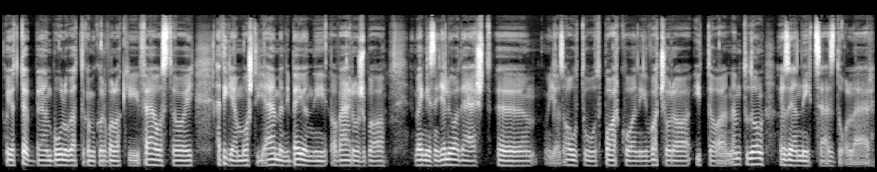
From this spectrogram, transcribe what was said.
hogy ott többen bólogattak, amikor valaki felhozta, hogy hát igen, most így elmenni, bejönni a városba, megnézni egy előadást, ugye az autót, parkolni, vacsora, ital, nem tudom, hogy az olyan 400 dollár.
